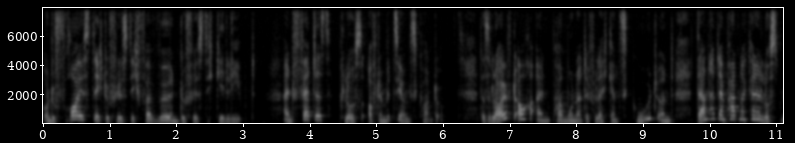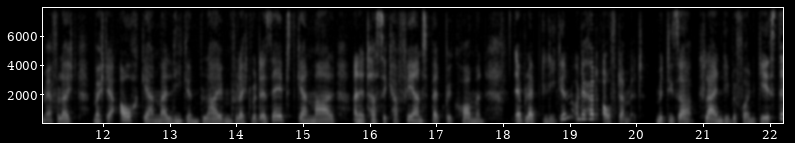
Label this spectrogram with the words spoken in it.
Und du freust dich, du fühlst dich verwöhnt, du fühlst dich geliebt. Ein fettes Plus auf dem Beziehungskonto. Das läuft auch ein paar Monate vielleicht ganz gut und dann hat dein Partner keine Lust mehr. Vielleicht möchte er auch gern mal liegen bleiben, vielleicht wird er selbst gern mal eine Tasse Kaffee ans Bett bekommen. Er bleibt liegen und er hört auf damit. Mit dieser kleinen liebevollen Geste,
